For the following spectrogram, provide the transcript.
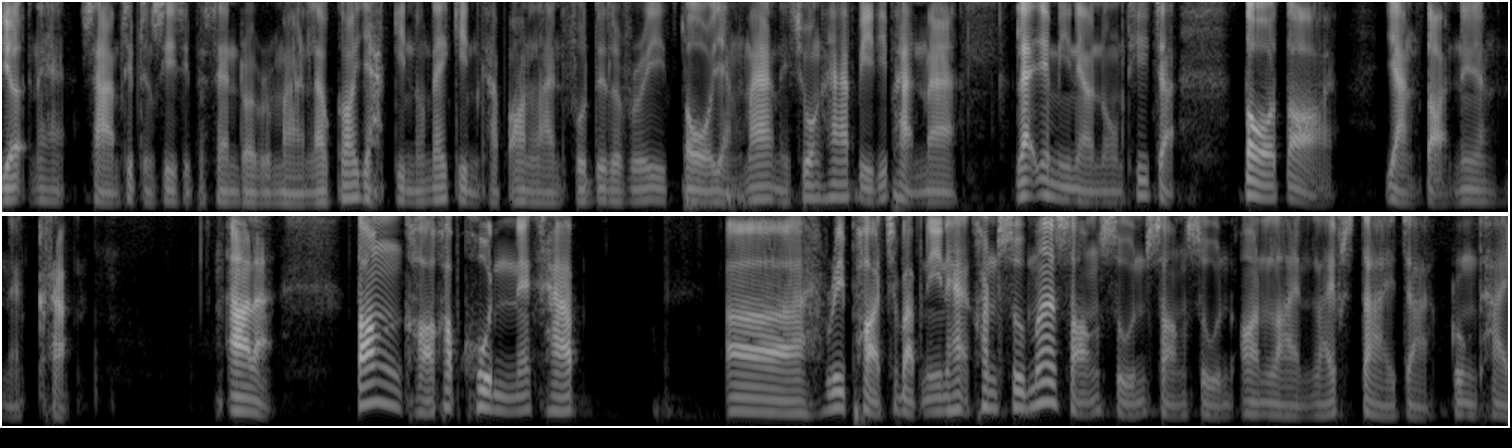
เยอะนะฮะ30-40%โดยประมาณ แล้วก็อยากกินต้องได้กินครับออนไลน์ฟู้ดเดลิเวอรี่โตอย่างมากในช่วง 5 ปีที่ผ่านมา และยังมีแนวโน้มที่จะโตต่ออย่างต่อเนื่องนะครับเอาล่ะ ต้องขอขอบคุณนะครับเอ่อรีพอร์ตฉบับนี้นะฮะ Consumer 2020 Online Lifestyle จากกรุงไทย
